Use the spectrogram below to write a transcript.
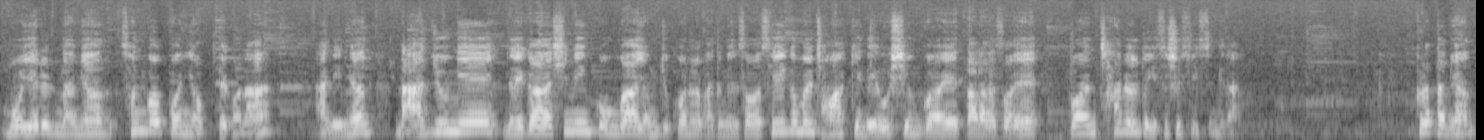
뭐 예를 들면 선거권이 없대거나 아니면 나중에 내가 시민권과 영주권을 받으면서 세금을 정확히 내오신 거에 따라서의 또한 차별도 있으실 수 있습니다. 그렇다면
